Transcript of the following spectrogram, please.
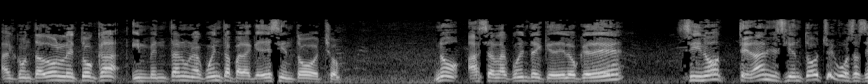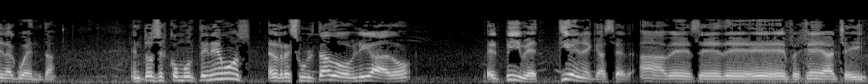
al contador le toca inventar una cuenta para que dé 108. No hacer la cuenta y que dé lo que dé, sino te dan el 108 y vos haces la cuenta. Entonces, como tenemos el resultado obligado, el pibe tiene que hacer A, B, C, D, E, F, G, H, I.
